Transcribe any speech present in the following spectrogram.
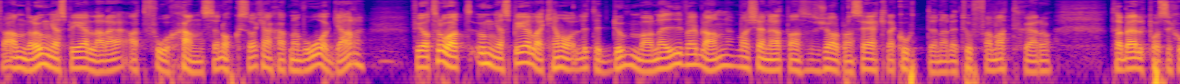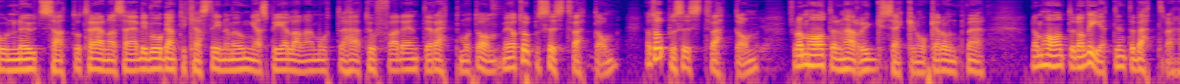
för andra unga spelare att få chansen också, kanske att man vågar. För jag tror att unga spelare kan vara lite dumma och naiva ibland. Man känner att man ska köra på de säkra korten när det är tuffa matcher. Och tabellpositionen utsatt och tränar säger vi vågar inte kasta in de unga spelarna mot det här tuffa. Det är inte rätt mot dem. Men jag tror precis tvärtom. Jag tror precis tvärtom. För de har inte den här ryggsäcken att åka runt med. De har inte, de vet inte bättre.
